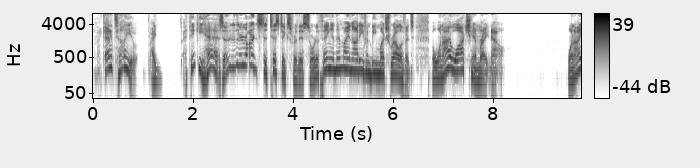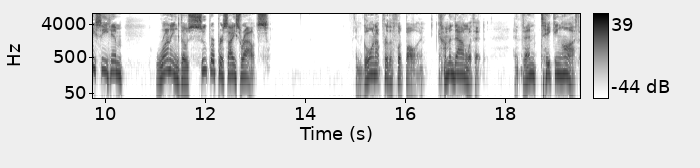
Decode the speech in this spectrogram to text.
And I got to tell you, I I think he has. Uh, there aren't statistics for this sort of thing, and there might not even be much relevance. But when I watch him right now, when I see him running those super precise routes and going up for the football and coming down with it and then taking off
